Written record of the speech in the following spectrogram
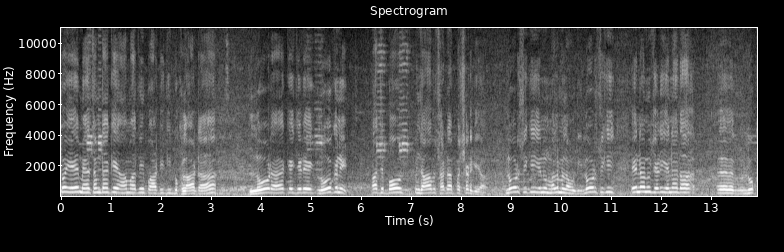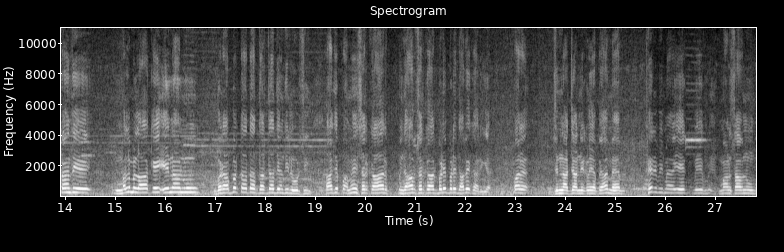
ਤਾਂ ਇਹ ਮੈਂ ਸਮਝਦਾ ਕਿ ਆਮ ਆਦਮੀ ਪਾਰਟੀ ਦੀ ਬੁਖਲਾਟ ਆ, ਲੋੜ ਹੈ ਕਿ ਜਿਹੜੇ ਲੋਕ ਨੇ, ਅੱਜ ਬਹੁਤ ਪੰਜਾਬ ਸਾਡਾ ਪਛੜ ਗਿਆ। ਲੋੜ ਸੀਗੀ ਇਹਨੂੰ ਮਲ ਮਿਲਾਉਣ ਦੀ, ਲੋੜ ਸੀਗੀ ਇਹਨਾਂ ਨੂੰ ਜਿਹੜੀ ਇਹਨਾਂ ਦਾ ਲੋਕਾਂ ਦੇ ਮਲ ਮਿਲਾ ਕੇ ਇਹਨਾਂ ਨੂੰ ਬਰਾਬਰਤਾ ਦਾ ਦਰਜਾ ਦੇਣ ਦੀ ਲੋੜ ਸੀ। ਅੱਜ ਭਾਵੇਂ ਸਰਕਾਰ, ਪੰਜਾਬ ਸਰਕਾਰ ਬੜੇ ਬੜੇ ਦਾਅਵੇ ਕਰ ਰਹੀ ਆ, ਪਰ ਜਨਾਜ਼ਾ ਨਿਕਲਿਆ ਪਿਆ। ਮੈਂ ਫਿਰ ਵੀ ਮੈਂ ਇਹ ਮਾਨ ਸਾਹਿਬ ਨੂੰ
